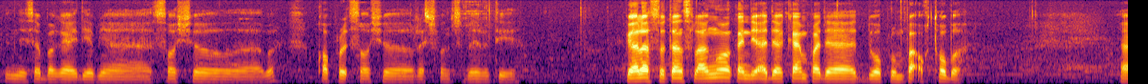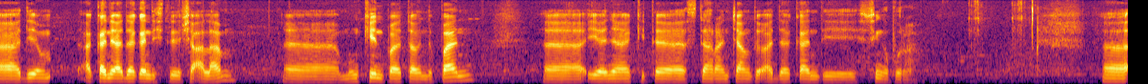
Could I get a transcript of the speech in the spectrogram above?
Ini sebagai dia punya social apa corporate social responsibility. Piala Sultan Selangor akan diadakan pada 24 Oktober. Uh, dia akan diadakan di Stadium Shah Alam. Uh, mungkin pada tahun depan uh, ianya kita sedang rancang untuk adakan di Singapura. Uh,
